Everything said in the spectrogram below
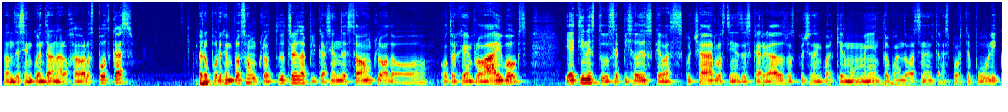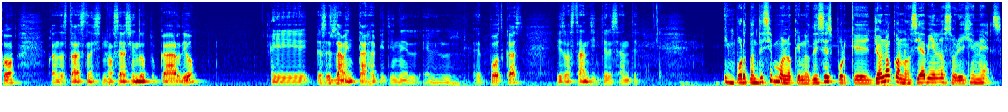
donde se encuentran alojados los podcasts. Pero, por ejemplo, SoundCloud, tú traes la aplicación de SoundCloud o otro ejemplo, iVoox, y ahí tienes tus episodios que vas a escuchar, los tienes descargados, los escuchas en cualquier momento, cuando vas en el transporte público, cuando estás, no sé, haciendo tu cardio. Eh, esa es la ventaja que tiene el, el- podcast y es bastante interesante. Importantísimo lo que nos dices porque yo no conocía bien los orígenes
